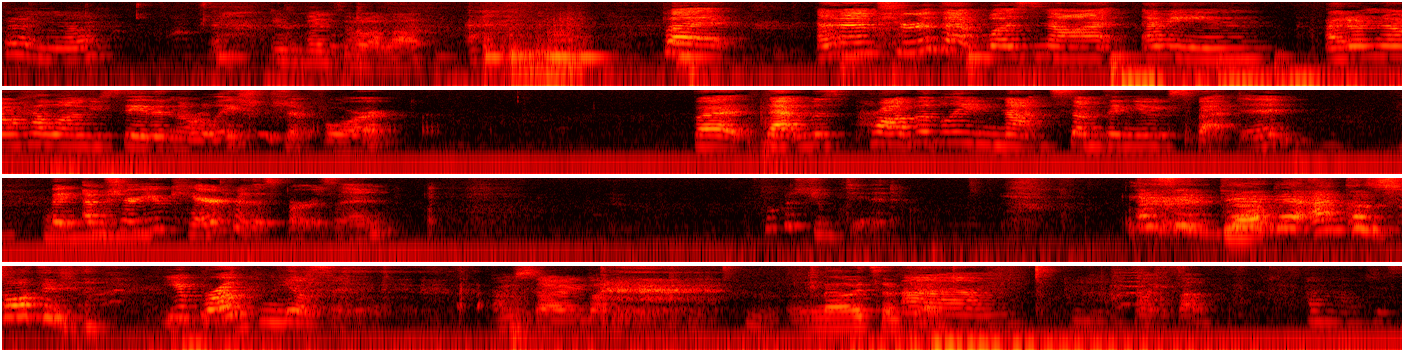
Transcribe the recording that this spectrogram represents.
friend, you know. He's been through a lot. But and I'm sure that was not. I mean, I don't know how long you stayed in the relationship for. But that was probably not something you expected. But I'm sure you cared for this person. Look what you did. I said, there, there, I consulted him. You broke Nielsen. I'm sorry, buddy. no, it's okay. Um, wait, Bo. Oh, just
